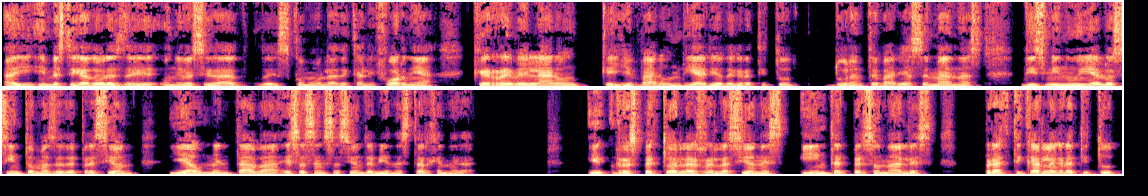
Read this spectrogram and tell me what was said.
Hay investigadores de universidades como la de California que revelaron que llevar un diario de gratitud durante varias semanas disminuía los síntomas de depresión y aumentaba esa sensación de bienestar general. Y respecto a las relaciones interpersonales, practicar la gratitud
